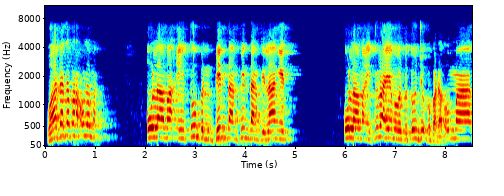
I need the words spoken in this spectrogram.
Wah kata para ulama, ulama itu bintang-bintang di langit. Ulama itulah yang memberi petunjuk kepada umat,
